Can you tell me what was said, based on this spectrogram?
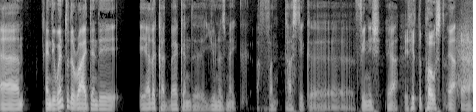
Um, and he went to the right, and he he had a cutback, and uh, Yunus make a fantastic uh, finish. Yeah, It hit the post. yeah. Yeah.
